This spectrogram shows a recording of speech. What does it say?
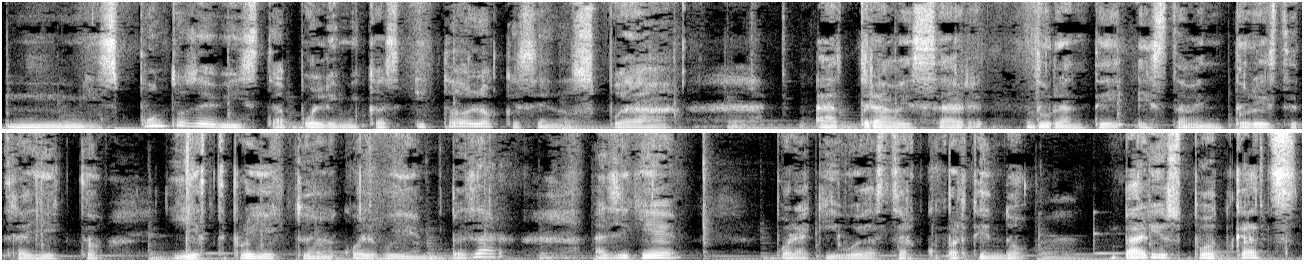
mis puntos de vista, polémicas y todo lo que se nos pueda atravesar durante esta aventura, este trayecto y este proyecto en el cual voy a empezar. Así que por aquí voy a estar compartiendo varios podcasts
